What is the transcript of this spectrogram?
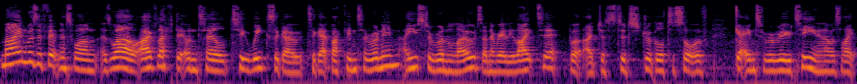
Mine was a fitness one as well. I've left it until two weeks ago to get back into running. I used to run loads and I really liked it, but I just had struggled to sort of get into a routine. And I was like,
